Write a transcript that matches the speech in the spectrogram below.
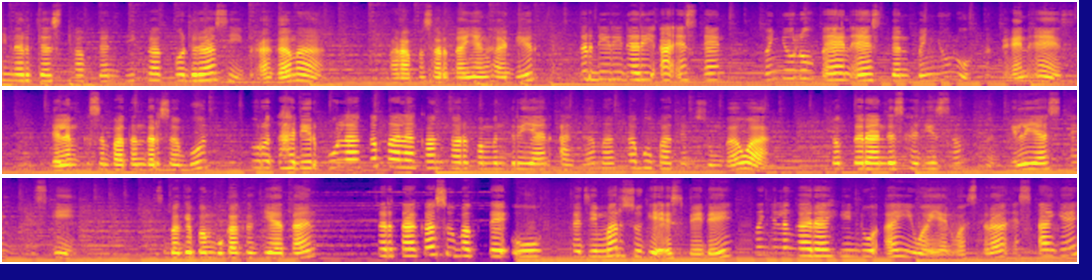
kinerja staf dan diklat moderasi beragama. Para peserta yang hadir terdiri dari ASN, penyuluh PNS, dan penyuluh PNS. Dalam kesempatan tersebut, turut hadir pula Kepala Kantor Kementerian Agama Kabupaten Sumbawa, Dr. Andes Haji Samsun Ilyas MSI. Sebagai pembuka kegiatan, serta Kasubag TU Haji Marsugi SPD, penyelenggara Hindu Aiwayan Wastra SAG,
